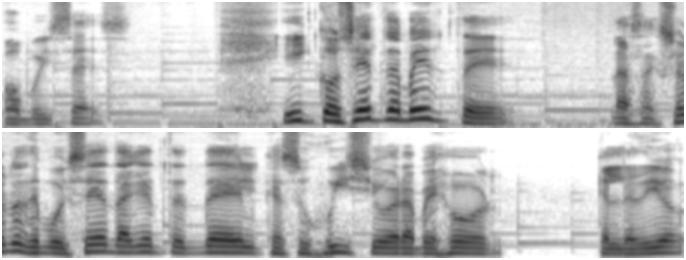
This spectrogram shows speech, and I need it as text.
o Moisés. Inconscientemente, las acciones de Moisés dan a entender que su juicio era mejor que el de Dios.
